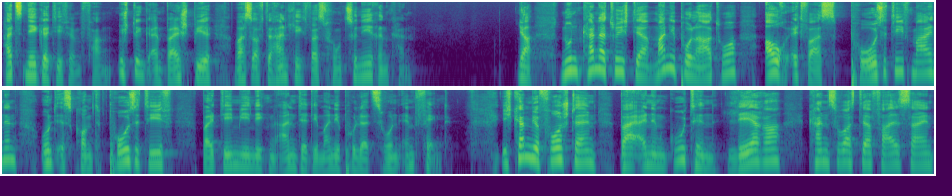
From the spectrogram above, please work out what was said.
hat es negativ empfangen. Ich denke, ein Beispiel, was auf der Hand liegt, was funktionieren kann. Ja, nun kann natürlich der Manipulator auch etwas positiv meinen und es kommt positiv bei demjenigen an, der die Manipulation empfängt. Ich kann mir vorstellen, bei einem guten Lehrer kann sowas der Fall sein,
